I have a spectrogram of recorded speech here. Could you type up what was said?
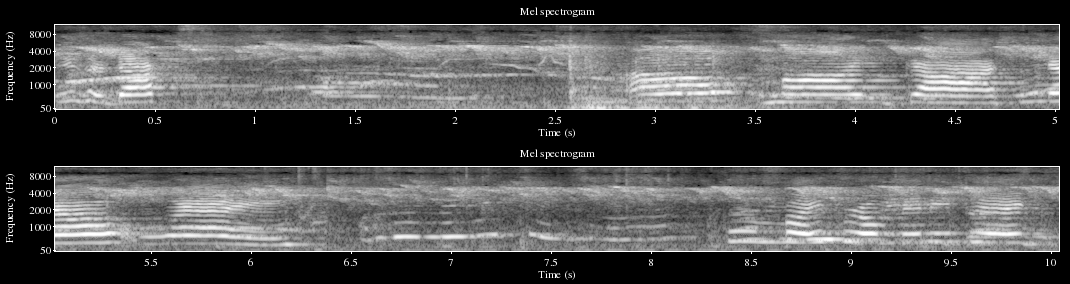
These are ducks. Oh my gosh, no way. They're micro mini pigs.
